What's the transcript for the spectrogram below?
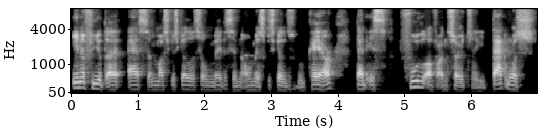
in a field as a musculoskeletal medicine or musculoskeletal care that is full of uncertainty. That was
